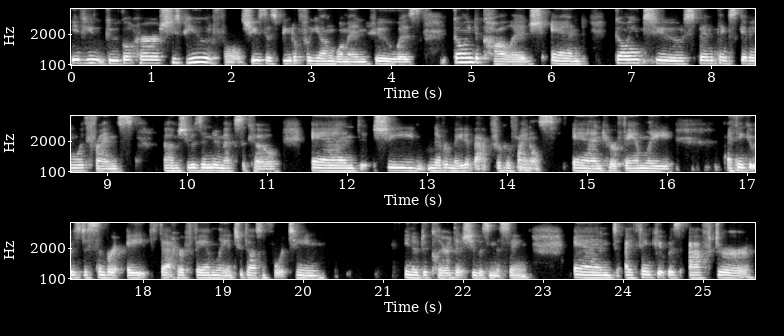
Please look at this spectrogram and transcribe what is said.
if you Google her, she's beautiful. She's this beautiful young woman who was going to college and going to spend Thanksgiving with friends. Um, she was in New Mexico and she never made it back for her finals. And her family, I think it was December 8th that her family in 2014, you know, declared that she was missing. And I think it was after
